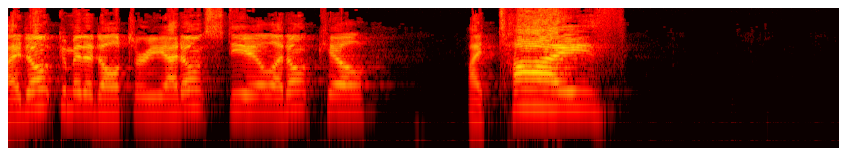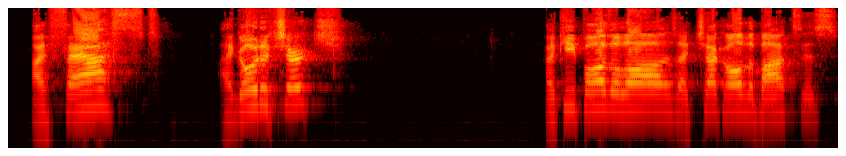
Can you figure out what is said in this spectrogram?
I don't commit adultery. I don't steal. I don't kill. I tithe. I fast. I go to church. I keep all the laws. I check all the boxes.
